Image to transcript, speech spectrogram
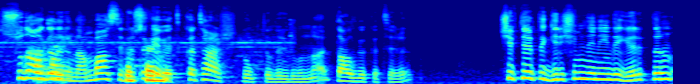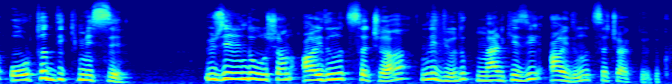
Su dalgalarından bahsediyorsak evet Katar noktalarıydı bunlar. Dalga Katarı. Çift yarıkta girişim deneyinde yarıkların orta dikmesi üzerinde oluşan aydınlık saçağa ne diyorduk? Merkezi aydınlık saçak diyorduk.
